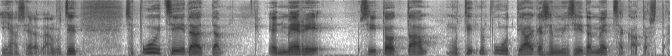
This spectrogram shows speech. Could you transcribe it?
ihan selvää. Mutta sitten sä puhuit siitä, että, että meri sitottaa, mutta sitten me puhuttiin aikaisemmin siitä metsäkatosta.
